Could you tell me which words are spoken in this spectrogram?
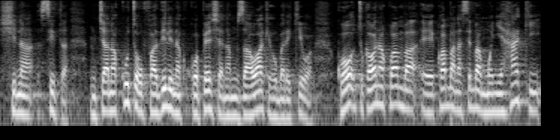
26 mchana kutwa ufadhili na kukopesha na mzao wake hubarikiwa. Kwao tukaona kwamba eh, kwamba anasema mwenye haki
